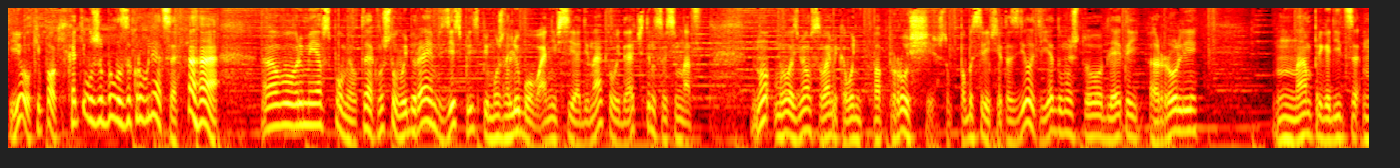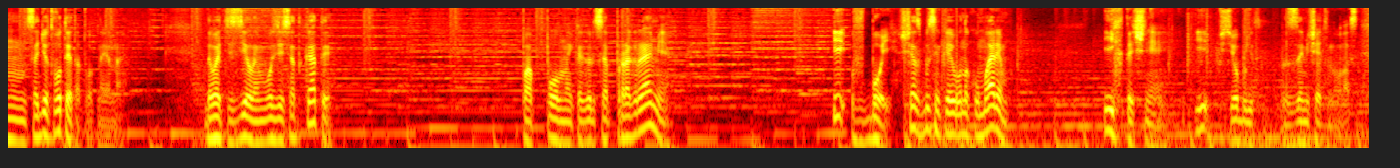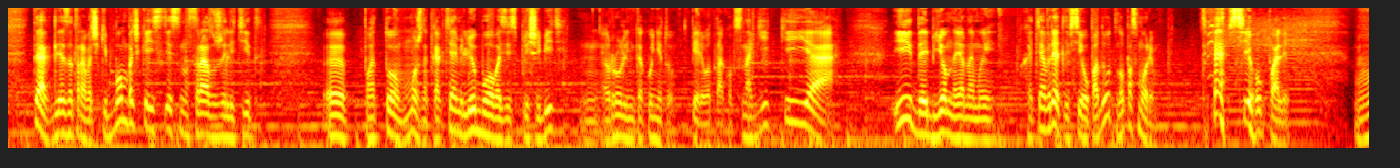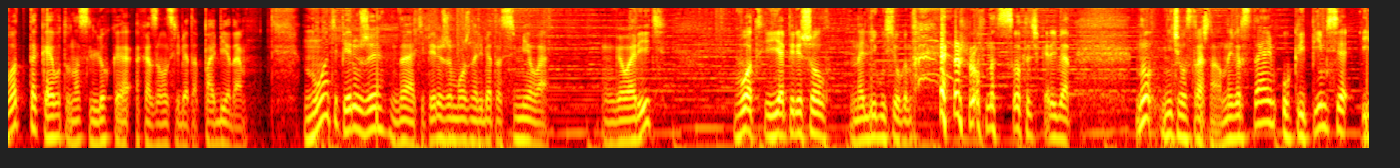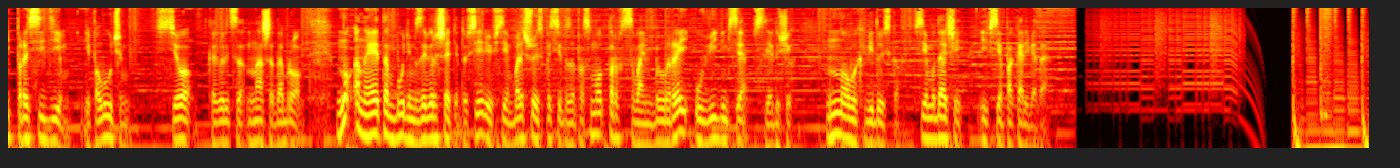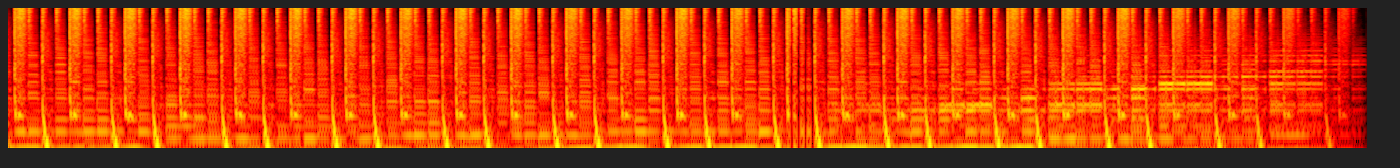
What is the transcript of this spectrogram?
Елки-палки, хотел уже было закругляться. Ха-ха. А вовремя я вспомнил. Так, ну что, выбираем. Здесь, в принципе, можно любого. Они все одинаковые, да? 14-18. Но мы возьмем с вами кого-нибудь попроще, чтобы побыстрее все это сделать. И я думаю, что для этой роли нам пригодится... Сойдет вот этот вот, наверное. Давайте сделаем вот здесь откаты. По полной, как говорится, программе. И в бой. Сейчас быстренько его накумарим. Их точнее. И все будет замечательно у нас. Так, для затравочки бомбочка, естественно, сразу же летит. Э, Потом можно когтями любого здесь пришибить. Роли никакой нету. Теперь вот так вот с ноги кия. И добьем, наверное, мы Хотя вряд ли все упадут, но посмотрим. Все упали Вот такая вот у нас легкая оказалась, ребята, победа Ну, а теперь уже, да, теперь уже можно, ребята, смело говорить вот, и я перешел на Лигу Сёган. Ровно соточка, ребят. Ну, ничего страшного. Наверстаем, укрепимся и просидим. И получим все, как говорится, наше добро. Ну, а на этом будем завершать эту серию. Всем большое спасибо за просмотр. С вами был Рэй. Увидимся в следующих новых видосиков. Всем удачи и всем пока, ребята.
